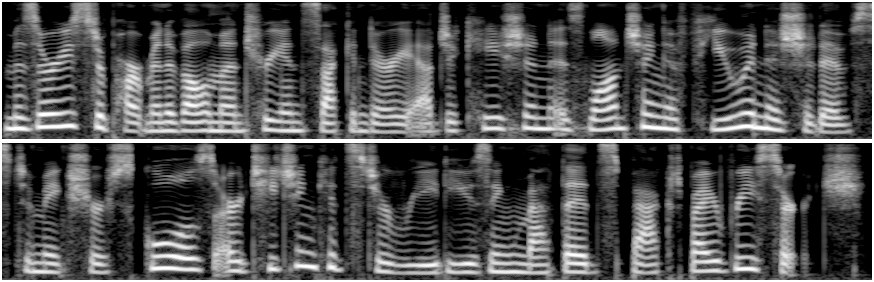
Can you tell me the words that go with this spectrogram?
Missouri's Department of Elementary and Secondary Education is launching a few initiatives to make sure schools are teaching kids to read using methods backed by research.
